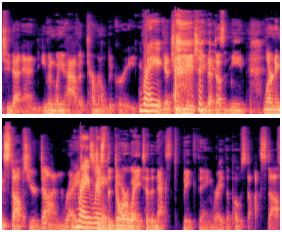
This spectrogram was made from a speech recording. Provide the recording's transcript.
to that end even when you have a terminal degree Right. you get your phd that doesn't mean learning stops you're done right Right, it's just the doorway to the next big thing right the postdoc stuff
